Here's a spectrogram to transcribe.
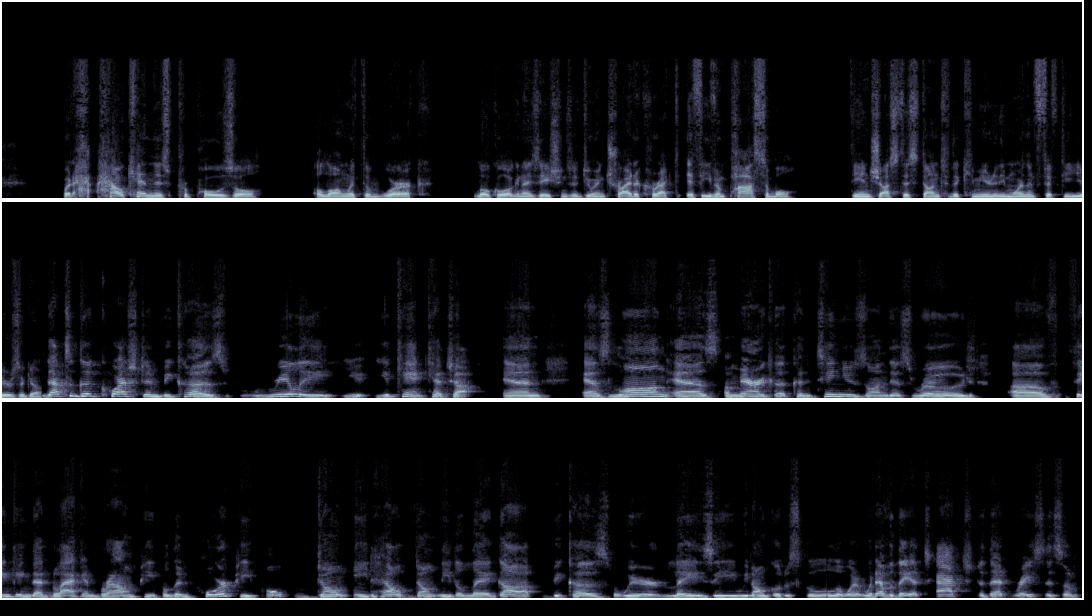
But h- how can this proposal along with the work local organizations are doing, try to correct, if even possible, the injustice done to the community more than 50 years ago? That's a good question because really you, you can't catch up. And as long as America continues on this road of thinking that black and brown people and poor people don't need help, don't need a leg up because we're lazy, we don't go to school, or whatever they attach to that racism,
